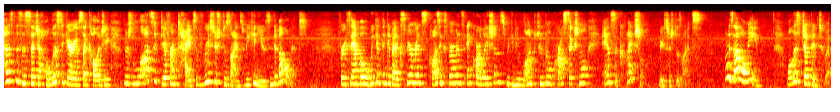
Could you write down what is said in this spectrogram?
because this is such a holistic area of psychology, there's lots of different types of research designs we can use in development. For example, we can think about experiments, quasi-experiments, and correlations. We can do longitudinal, cross-sectional, and sequential research designs. What does that all mean? Well, let's jump into it.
